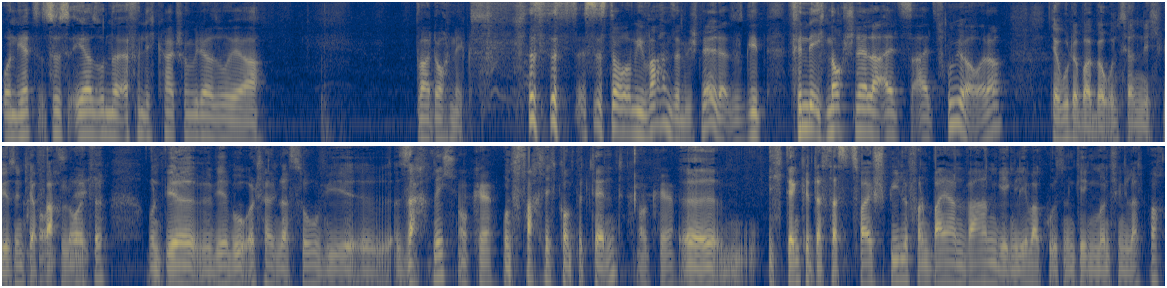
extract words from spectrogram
Und jetzt ist es eher so in der Öffentlichkeit schon wieder so, ja, war doch nichts. Es ist, es ist doch irgendwie Wahnsinn, wie schnell das ist. Es geht, finde ich, noch schneller als, als früher, oder? Ja gut, aber bei uns ja nicht. Wir sind ja uns Fachleute und wir, wir beurteilen das so wie äh, sachlich Okay. und fachlich kompetent. Okay. Äh, ich denke, dass das zwei Spiele von Bayern waren gegen Leverkusen und gegen Mönchengladbach,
